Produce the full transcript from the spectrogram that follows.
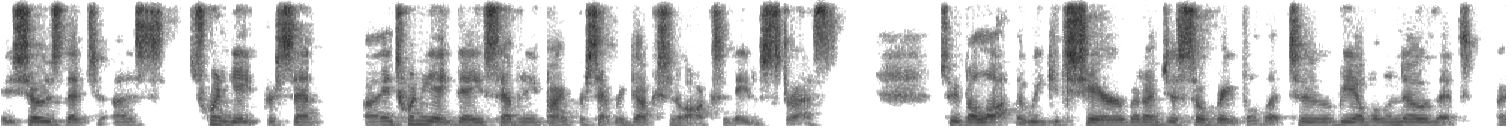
it shows that uh, 28% uh, in 28 days, 75% reduction of oxidative stress. So we have a lot that we could share, but I'm just so grateful that to be able to know that I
